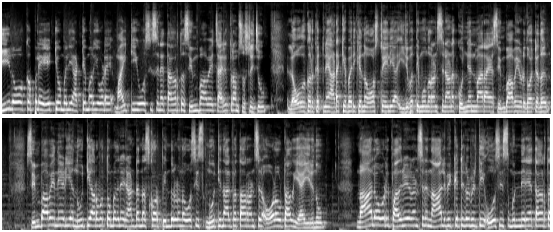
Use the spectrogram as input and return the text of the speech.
ഈ ലോകകപ്പിലെ ഏറ്റവും വലിയ അട്ടിമറിയോടെ മൈറ്റി ഓസിസിനെ തകർത്ത് സിംബാവെ ചരിത്രം സൃഷ്ടിച്ചു. ലോക ക്രിക്കറ്റിനെ അടക്കി ഭരിക്കുന്ന ഓസ്ട്രേലിയ ഇരുപത്തിമൂന്ന് റൺസിനാണ് കുഞ്ഞന്മാരായ സിംബാവയോട് തോറ്റത്. സിംബാവെ നേടിയ നൂറ്റി അറുപത്തൊമ്പതിന് രണ്ടെന്ന സ്കോർ പിന്തുടർന്ന ഓസീസ് നൂറ്റി നാൽപ്പത്തി ആറ് റൺസിന് ഓൾ ഔട്ടാവുകയായിരുന്നു നാല് ഓവറിൽ പതിനേഴ് റൺസിന് നാല് വിക്കറ്റുകൾ വീഴ്ത്തി ഓസീസ് മുൻനിരയെ തകർത്ത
